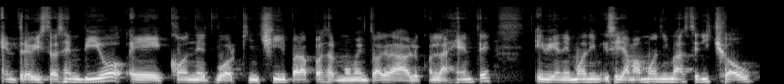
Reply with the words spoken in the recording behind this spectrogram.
entrevistas en vivo eh, con networking chill para pasar un momento agradable con la gente. Y viene Money, se llama Money Mastery Show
